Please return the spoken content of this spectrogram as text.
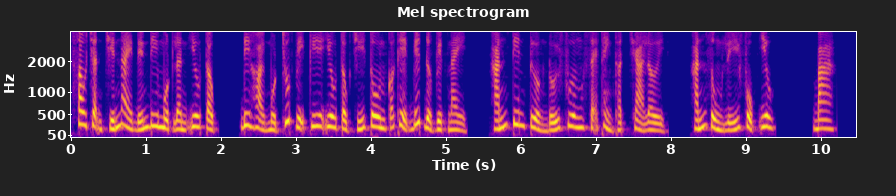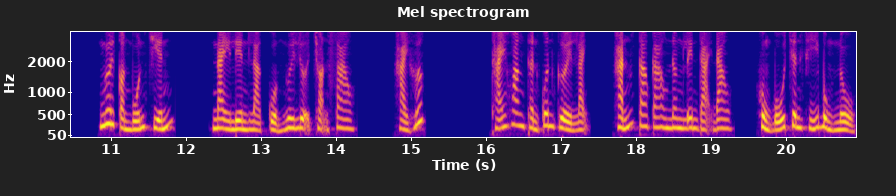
Sau trận chiến này đến đi một lần yêu tộc, đi hỏi một chút vị kia yêu tộc chí tôn có thể biết được việc này, hắn tin tưởng đối phương sẽ thành thật trả lời. Hắn dùng lý phục yêu. ba, ngươi còn muốn chiến? Này liền là của ngươi lựa chọn sao? Hài hước. Thái Hoang Thần Quân cười lạnh, hắn cao cao nâng lên đại đao, khủng bố chân khí bùng nổ,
